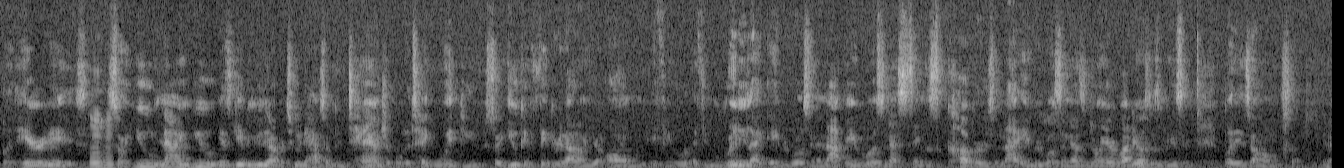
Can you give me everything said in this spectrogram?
but here it is. Mm-hmm. So you now you is giving you the opportunity to have something tangible to take with you, so you can figure it out on your own. If you if you really like Avery Wilson and not Avery Wilson that sings covers and not Avery Wilson that's doing everybody else's music, but his own. So yeah.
